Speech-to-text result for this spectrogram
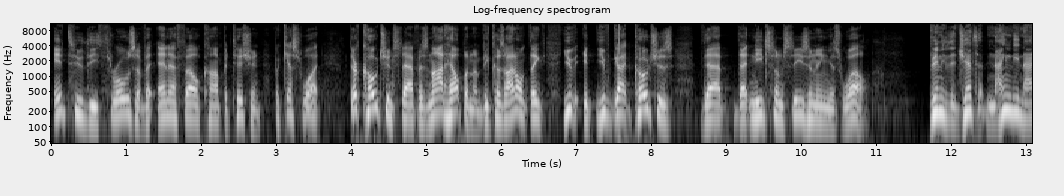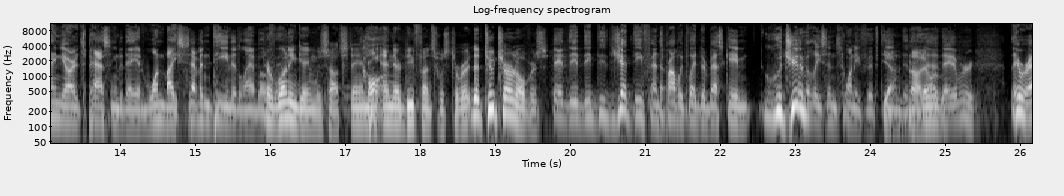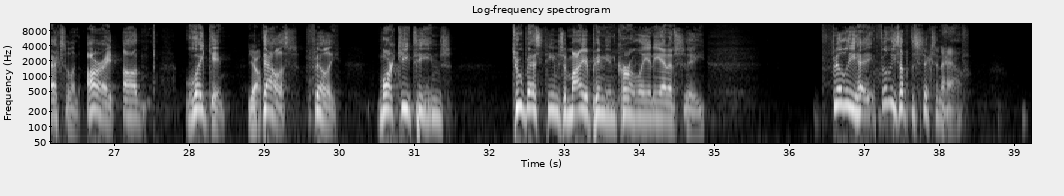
into the throes of an NFL competition. But guess what? Their coaching staff is not helping them because I don't think you've you've got coaches that that need some seasoning as well. Vinny, the Jets had 99 yards passing today and won by 17 at Lambeau. Their Field. running game was outstanding, Oh. and their defense was terrific. The two turnovers. The, the, the, the Jet defense probably played their best game legitimately since 2015. Yeah. today. No, they were- they were they were excellent. All right, uh, late game. Yeah. Dallas, Philly, marquee teams, two best teams in my opinion currently in the NFC. Philly, Philly's up to six and a half.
